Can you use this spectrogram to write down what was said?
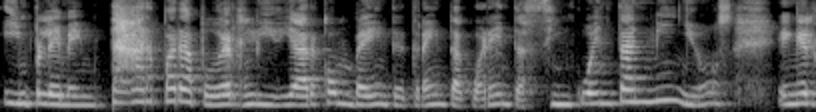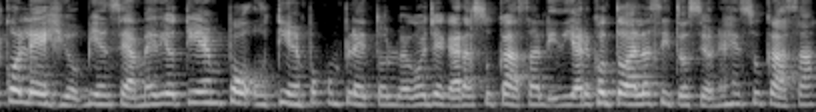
implementar para poder lidiar con 20, 30, 40, 50 niños en el colegio, bien sea medio tiempo o tiempo completo, luego llegar a su casa, lidiar con todas las situaciones en su casa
